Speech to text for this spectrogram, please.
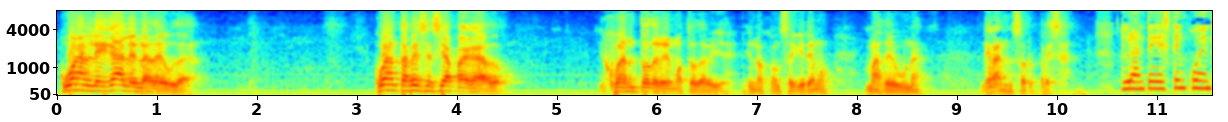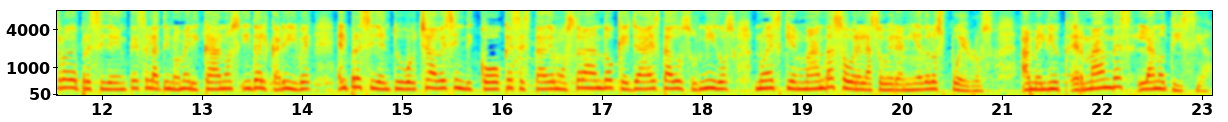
¿Cuán legal es la deuda? ¿Cuántas veces se ha pagado? ¿Y cuánto debemos todavía? Y nos conseguiremos más de una gran sorpresa. Durante este encuentro de presidentes latinoamericanos y del Caribe, el presidente Hugo Chávez indicó que se está demostrando que ya Estados Unidos no es quien manda sobre la soberanía de los pueblos. Ameliut Hernández, La Noticia.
